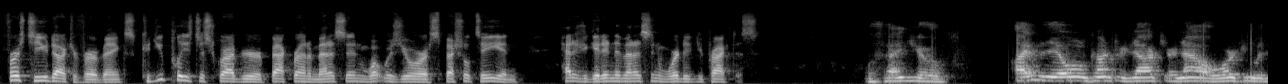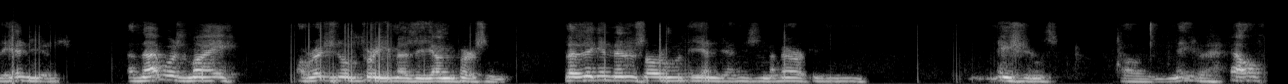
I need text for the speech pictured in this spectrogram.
First, to you, Dr. Fairbanks, could you please describe your background in medicine? What was your specialty, and how did you get into medicine? Where did you practice? Well, thank you. I'm the old country doctor now working with the Indians, and that was my original dream as a young person. Living in Minnesota with the Indians and American nations of native health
